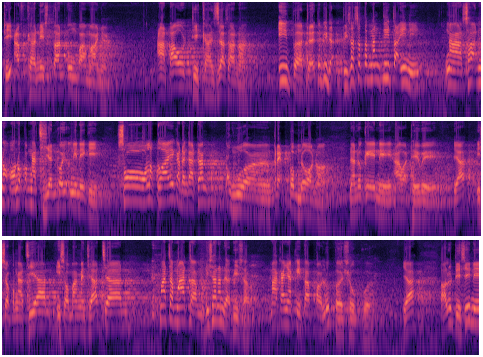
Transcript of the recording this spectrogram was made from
di Afghanistan umpamanya atau di Gaza sana ibadah itu tidak bisa setenang kita ini. Ngasak no ono pengajian koyok ngene iki. Salat wae kadang-kadang wah kena bom do ono. Nah nek kene awak dhewe ya iso pengajian, iso mangan jajan, macam-macam. Di sana ndak bisa. Makanya kita perlu bersyukur. Ya. Lalu di sini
